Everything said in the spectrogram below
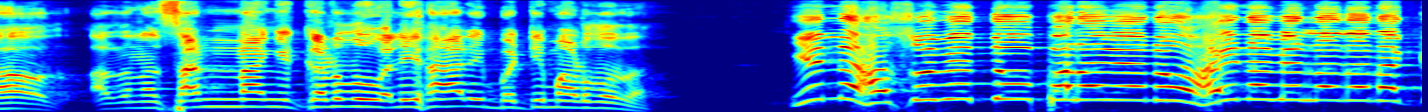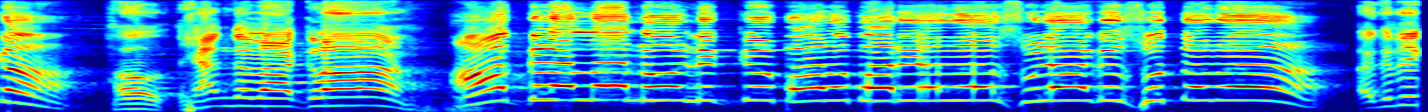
ಹೌದು ಅದನ್ನ ಸಣ್ಣಂಗೆ ಕಡಿದು ಒಲಿ ಹಾಡಿ ಬಟ್ಟಿ ಮಾಡುದದ. ಇನ್ನು ಹಸುವಿದ್ದು ಫಲವೇನು ಹೈನವಿಲ್ಲದ ನಕ್ಕ? ಹೌದು ಹೆಂಗದ ಆಕಳ? ಆಕಳೆಲ್ಲ ನೋಡ್ಲಿಕ್ಕೆ ಬಹಳ ಬಾರಿ ಅದ ಸುಳ್ಯಾಗ ಸುದ್ದದ ಅಗದಿ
